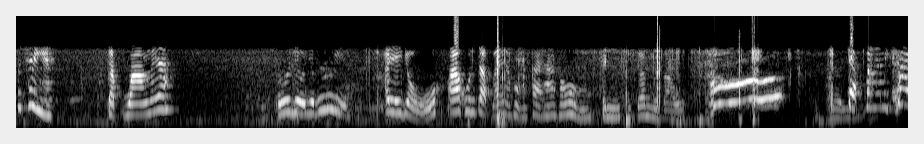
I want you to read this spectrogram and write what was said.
ก็ใช่ไง จับวางไหมอะ เออเดี๋ยวอย่าเพิ่งดิไอ้ยายโหยอ่าคุณจับไว้เนี่ยผมใส่ให้เพราะผมเป็นสุดยอดมือเบาจับบ้างไหมคะ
